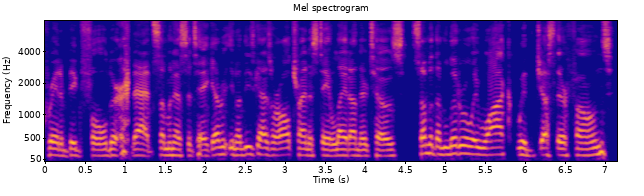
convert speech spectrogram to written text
create a big folder that someone has to take. Every, you know, these guys are all trying to stay light on their toes. Some of them literally walk with just their phones.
